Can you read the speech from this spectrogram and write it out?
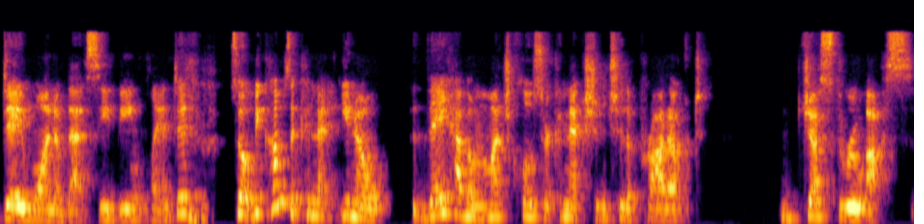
day one of that seed being planted. Mm-hmm. So it becomes a connect, you know, they have a much closer connection to the product just through us.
